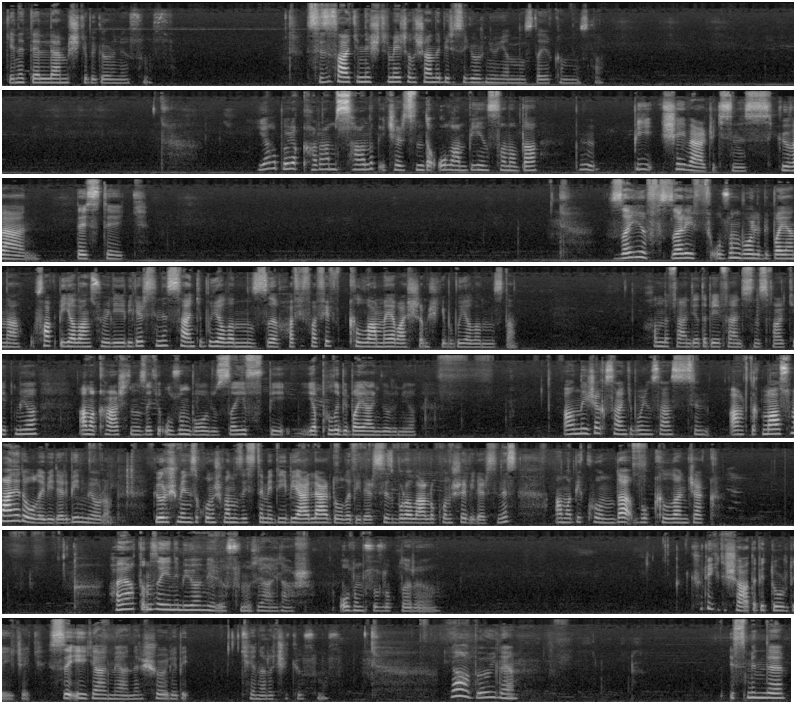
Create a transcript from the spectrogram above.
Gene delilenmiş gibi görünüyorsunuz. Sizi sakinleştirmeye çalışan da birisi görünüyor yanınızda, yakınınızda. Ya böyle karamsarlık içerisinde olan bir insana da bir şey vereceksiniz. Güven, destek. Zayıf, zarif, uzun boylu bir bayana ufak bir yalan söyleyebilirsiniz. Sanki bu yalanınızı hafif hafif kıllanmaya başlamış gibi bu yalanınızdan. Hanımefendi ya da beyefendisiniz fark etmiyor. Ama karşınızdaki uzun boylu, zayıf bir yapılı bir bayan görünüyor. Anlayacak sanki bu insan sizin artık masumane de olabilir bilmiyorum. Görüşmenizi konuşmanızı istemediği bir yerler de olabilir. Siz buralarla konuşabilirsiniz. Ama bir konuda bu kullanacak. Hayatınıza yeni bir yön veriyorsunuz yaylar. Olumsuzlukları. Kötü gidişata bir dur diyecek. Size iyi gelmeyenleri şöyle bir kenara çekiyorsunuz. Ya böyle isminde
